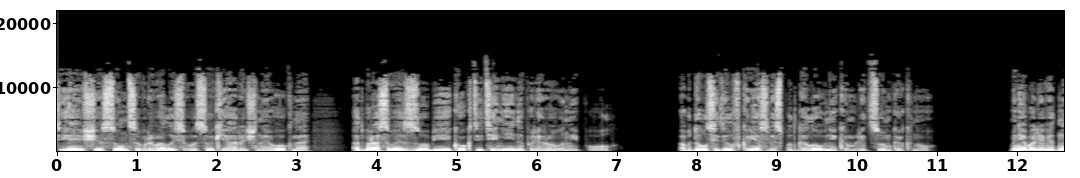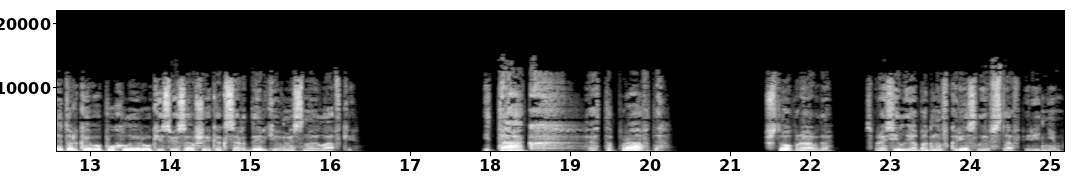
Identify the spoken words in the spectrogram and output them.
Сияющее солнце врывалось в высокие арочные окна, отбрасывая зубья и когти теней на полированный пол. Абдул сидел в кресле с подголовником, лицом к окну. Мне были видны только его пухлые руки, свисавшие как сардельки в мясной лавке. «Итак, это правда». «Что правда?» — спросил я, обогнув кресло и встав перед ним.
